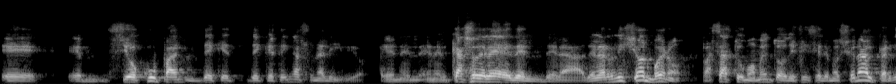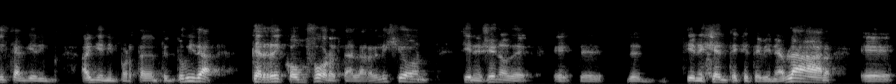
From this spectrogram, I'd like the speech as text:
eh, eh, se ocupan de que, de que tengas un alivio. En el, caso de la, de, la, religión, bueno, pasaste un momento difícil emocional, perdiste a alguien, alguien importante en tu vida, te reconforta la religión, tiene lleno de, este, tiene gente que te viene a hablar, eh,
